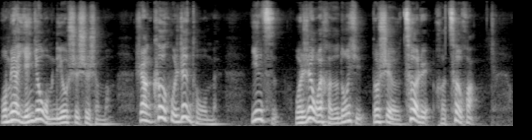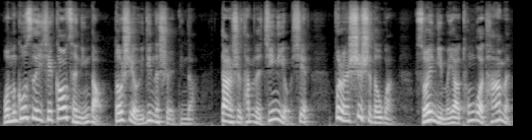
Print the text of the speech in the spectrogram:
我们要研究我们的优势是什么，让客户认同我们。因此，我认为很多东西都是有策略和策划。我们公司的一些高层领导都是有一定的水平的，但是他们的精力有限，不能事事都管，所以你们要通过他们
